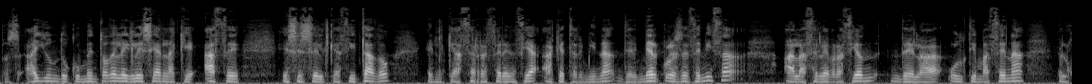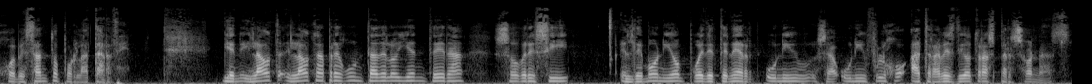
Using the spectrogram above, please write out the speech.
pues hay un documento de la Iglesia en la que hace, ese es el que ha citado, en el que hace referencia a que termina del miércoles de ceniza a la celebración de la última cena el jueves santo por la tarde. Bien, y la, otra, la otra pregunta del oyente era sobre si el demonio puede tener un, un influjo a través de otras personas.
